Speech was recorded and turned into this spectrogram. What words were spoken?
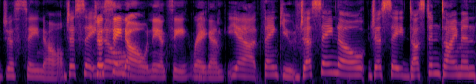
Just say no. Just say Just no. say no, Nancy Reagan. Yeah, thank you. Just say no. Just say Dustin Diamond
